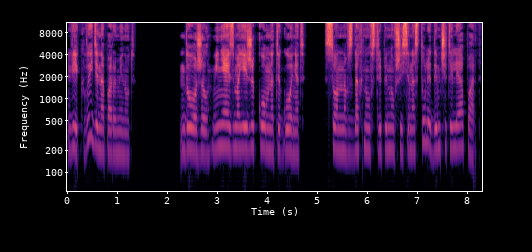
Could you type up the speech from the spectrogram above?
«Вик, выйди на пару минут». «Дожил, меня из моей же комнаты гонят», — сонно вздохнул встрепенувшийся на стуле дымчатый леопард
